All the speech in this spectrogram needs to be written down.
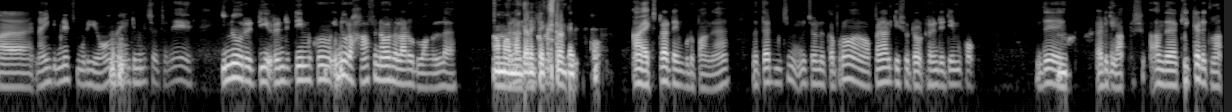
ஆ நைன்டி மினிட்ஸ் முடியு நைன்டி மினிட்ஸ் வச்சோனே இன்னொரு டீ ரெண்டு டீமுக்கு இன்னொரு ஹாஃப் அன் அவர் வெளாட விடுவாங்கல்ல? ஆமாமா. Penalty correct. Extra time. ஆ எக்ஸ்ட்ரா டைம் குடுப்பாங்க. அந்த தேர்ட் மினிட்ஸ் முடிச்சோனதுக்கு அப்புறோ பெனால்ட்டி ஷூட் அவுட் ரெண்டு டீமுக்கு வந்து ம். எடுக்கலா அந்த கிக் எடுக்கலா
